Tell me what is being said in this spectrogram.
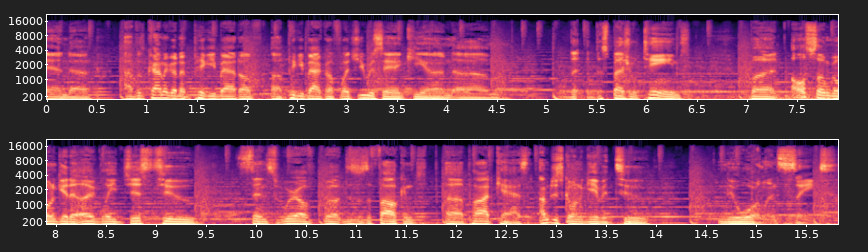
and uh, I was kind of going to piggyback off uh, piggyback off what you were saying, Keion. Um, the, the special teams, but also I'm going to get an ugly just to since we're well, this is a Falcons uh, podcast, I'm just going to give it to New Orleans Saints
